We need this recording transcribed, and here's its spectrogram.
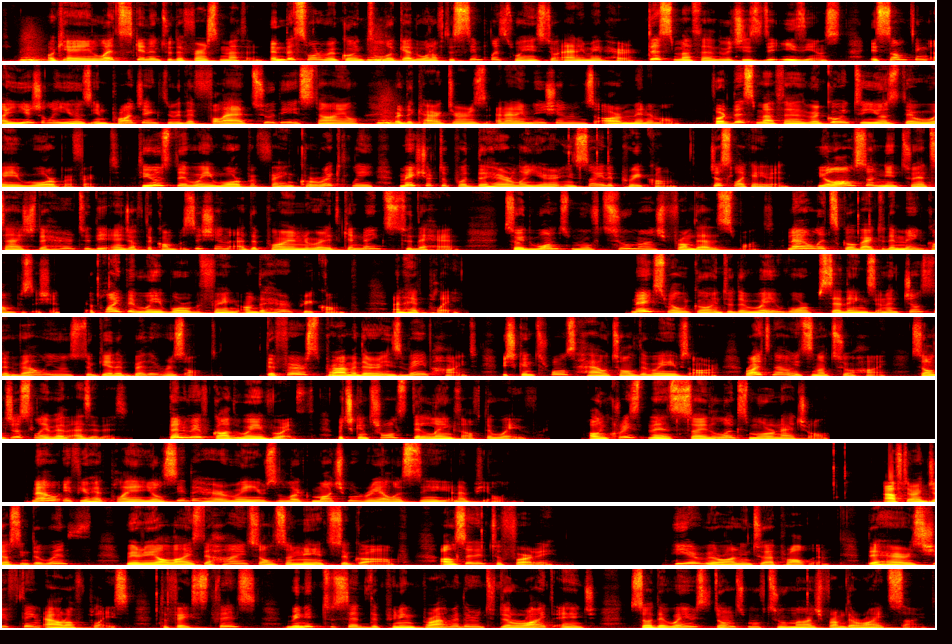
Okay, let's get into the first method. In this one, we're going to look at one of the simplest ways to animate hair. This method, which is the easiest, is something I usually use in projects with a flat 2D style where the characters and animations are minimal. For this method, we're going to use the wave warp effect. To use the wave warp effect correctly, make sure to put the hair layer inside the pre-comp, just like I did. You'll also need to attach the hair to the edge of the composition at the point where it connects to the head, so it won't move too much from that spot. Now let's go back to the main composition. Apply the wave warp effect on the hair pre-comp and hit play. Next, we'll go into the wave warp settings and adjust the values to get a better result. The first parameter is wave height, which controls how tall the waves are. Right now it's not too high, so I'll just leave it as it is. Then we've got wave width, which controls the length of the wave. I'll increase this so it looks more natural. Now if you hit play, you'll see the hair waves look much more realistic and appealing. After adjusting the width, we realize the heights also needs to go up. I'll set it to 40. Here we run into a problem. The hair is shifting out of place. To fix this, we need to set the pinning parameter to the right edge so the waves don't move too much from the right side.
